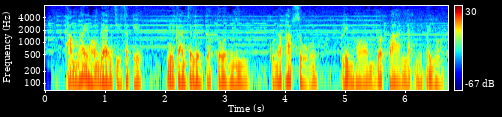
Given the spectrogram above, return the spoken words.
ำทำให้หอมแดงสีสะเกดมีการเจริญเติบโตดี คุณภาพสูง กลิ่นหอมรสหวานและมีประโยชน์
